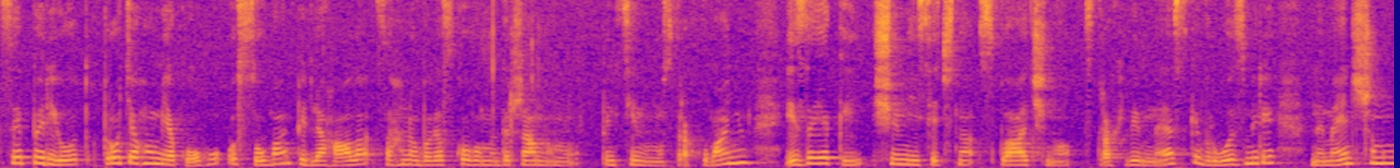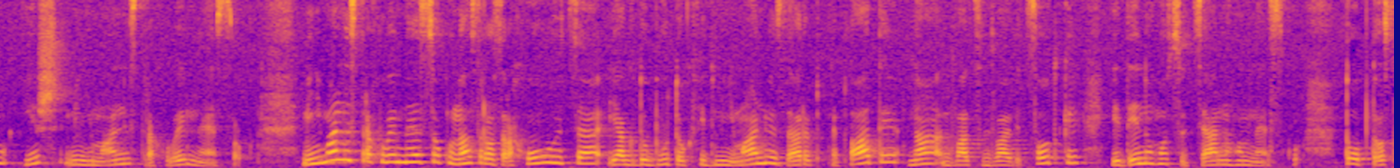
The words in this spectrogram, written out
це період, протягом якого особа підлягала загальнообов'язковому державному пенсійному страхуванню і за який щомісячно сплачено страхові внески в розмірі не меншому, ніж мінімальний страховий внесок. Мінімальний страховий внесок у нас розраховується як добуток від мінімальної заробітної плати на 22% єдиного соціального внеску. Тобто з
